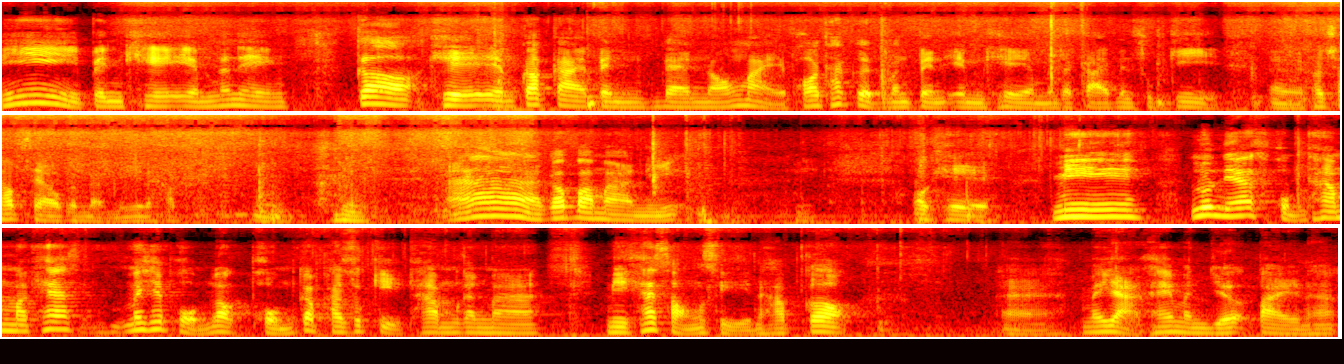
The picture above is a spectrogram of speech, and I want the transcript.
นี่เป็น KM นั่นเอง ก็ KM ก็กลายเป็นแบรนด์น้องใหม่ เพราะถ้าเกิดมันเป็น MK มันจะกลายเป็นซุกี้เออเขาชอบแซวกันแบบนี้นะครับอ่าก็ประมาณนี้ โอเค มีรุ่นนี้ผมทำมาแค่ไม่ใช่ผมหรอกผมกับคาซุกิทำกันมา มีแค่ 2 สีนะครับก็อ่าไม่อยากให้มันเยอะไปนะฮะ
